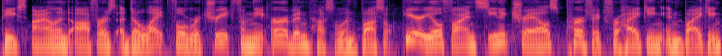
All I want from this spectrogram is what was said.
Peaks Island offers a delightful retreat from the urban hustle and bustle. Here you'll find scenic trails perfect for hiking and biking,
